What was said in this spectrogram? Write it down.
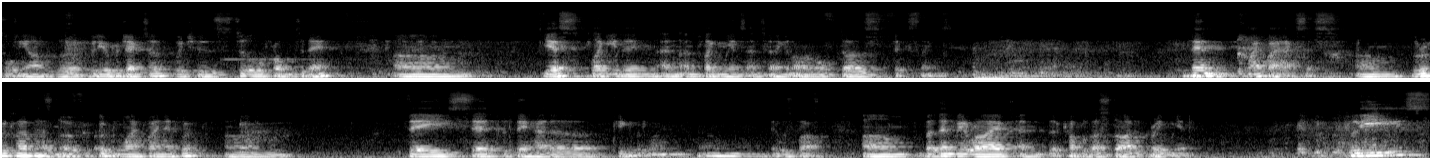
sorting out of the video projector, which is still a problem today. Um, yes, plugging it in and unplugging it and turning it on and off does fix things. Then, Wi-Fi access. Um, the River Club has an open, open Wi-Fi network. Um, they said that they had a gigabit line. Um, it was fast. Um, but then we arrived and a couple of us started breaking it. Please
